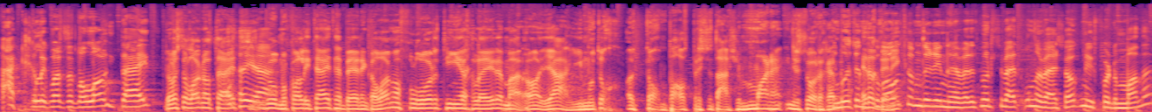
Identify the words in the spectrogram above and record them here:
eigenlijk was het al lang tijd. Dat was al lang altijd. Ja. Ik bedoel, mijn kwaliteit ben ik al lang al verloren, tien jaar geleden. Maar oh, ja, je moet toch, eh, toch een bepaald percentage mannen in de zorg Je hebben. moet En een quotum erin hebben. Dat moeten ze bij het onderwijs ook nu voor de mannen.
